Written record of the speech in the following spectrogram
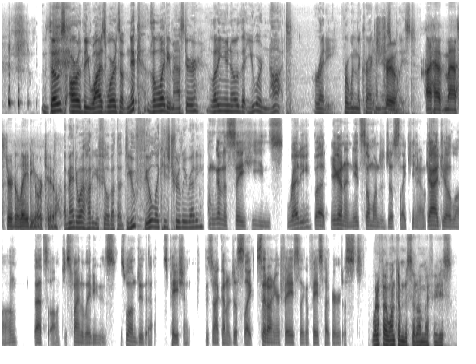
those are the wise words of Nick the Lady Master, letting you know that you are not ready for when the Kraken It's is released. I have mastered a lady or two. Emmanuel, how do you feel about that? Do you feel like he's truly ready? I'm gonna say he's ready, but you're gonna need someone to just like, you know, guide you along. That's all. Just find a lady who's who's willing to do that. Who's patient. Who's not gonna just like sit on your face like a face hugger. Just What if I want them to sit on my face?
